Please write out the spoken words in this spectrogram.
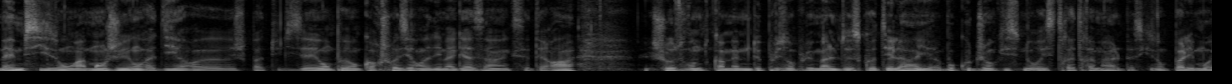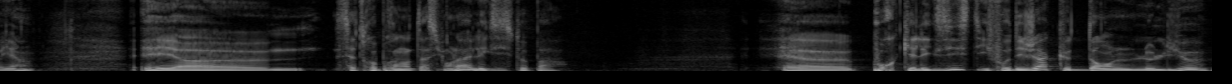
même s'ils ont à manger, on va dire, euh, je sais pas, tu disais, on peut encore choisir dans des magasins, etc. Les choses vont quand même de plus en plus mal de ce côté-là. Il y a beaucoup de gens qui se nourrissent très très mal parce qu'ils n'ont pas les moyens. Et euh, cette représentation-là, elle n'existe pas. Euh, pour qu'elle existe, il faut déjà que dans le lieu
